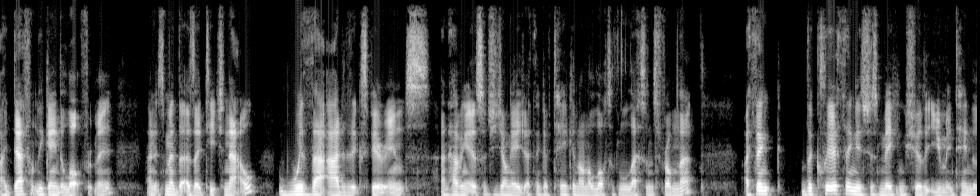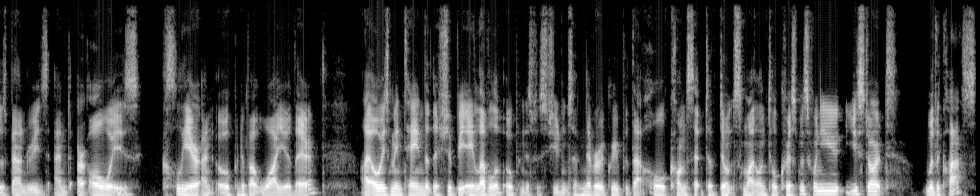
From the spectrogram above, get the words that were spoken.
I definitely gained a lot from it. And it's meant that as I teach now, with that added experience and having it at such a young age, I think I've taken on a lot of the lessons from that. I think the clear thing is just making sure that you maintain those boundaries and are always clear and open about why you're there. I always maintain that there should be a level of openness with students. I've never agreed with that whole concept of don't smile until Christmas when you, you start with a class.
